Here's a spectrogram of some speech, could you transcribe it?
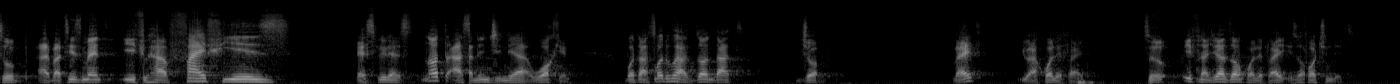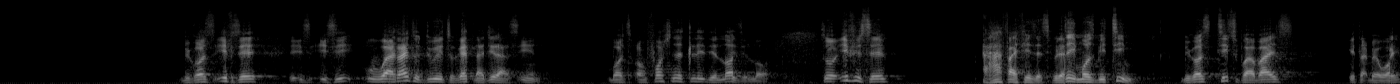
to advertisement, if you have five years experience, not as an engineer working, but as somebody who has done that job, right? You are qualified. So if Nigerians don't qualify, it's unfortunate. Because if they, you see, we are trying to do it to get Nigerians in. But unfortunately, the law is the law. So if you say, I have five years experience, it must be team. Because team supervise Itakpe-Warri,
